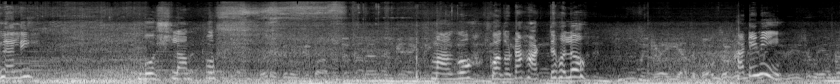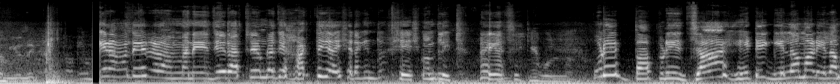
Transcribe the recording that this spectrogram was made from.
ফাইনালি বসলাম। মাগো কতটা হাঁটতে হলো? হাঁটিনি? এর আমাদের আমাদের মানে যে রাত্রে আমরা যে হাঁটতে যাই সেটা কিন্তু শেষ কমপ্লিট হয়ে গেছে। ওরে বাপরে যা হেঁটে গেলাম আর এলাম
